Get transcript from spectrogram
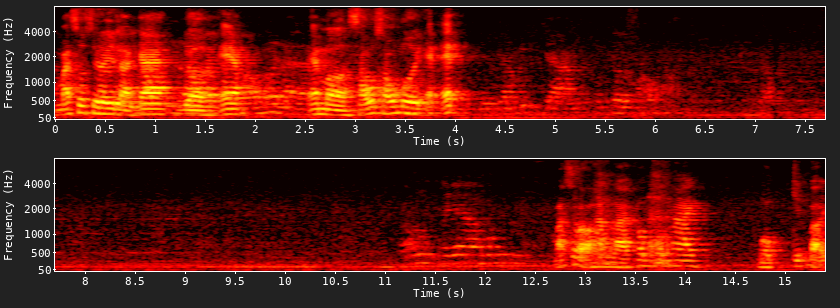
Mã số series là KGE M660SS Mã số bảo hành là 002 197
